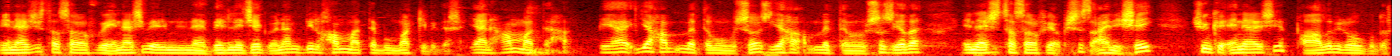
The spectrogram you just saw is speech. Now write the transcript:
enerji tasarrufu ve enerji verimliliğine verilecek önem bir ham madde bulmak gibidir. Yani ham madde ya, ya ham madde bulmuşsunuz ya ham madde bulmuşsunuz ya da enerji tasarrufu yapmışsınız aynı şey. Çünkü enerji pahalı bir olgudur.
